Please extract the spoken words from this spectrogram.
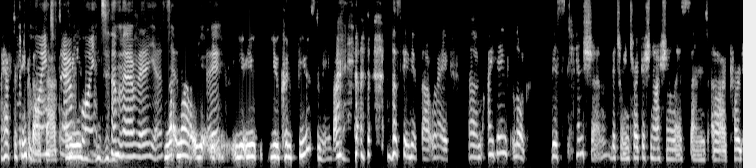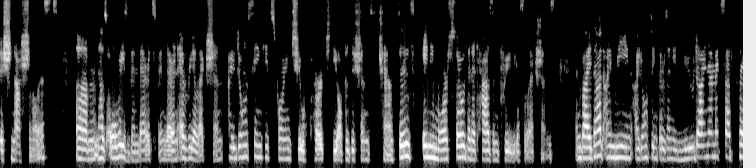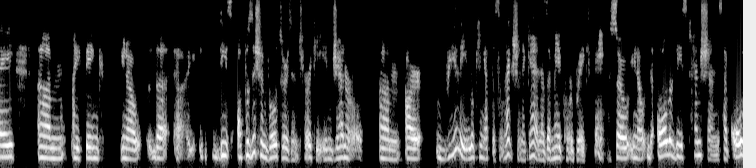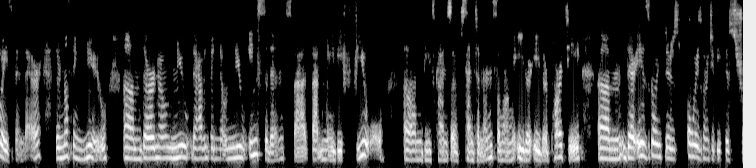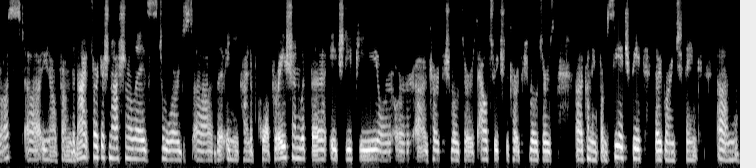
I have to Good think point, about that. Fair I mean, point, Merve. Yes. No, no you, you, you, you confused me by asking it that way. Um, I think, look, this tension between Turkish nationalists and uh, Kurdish nationalists um, has always been there. It's been there in every election. I don't think it's going to hurt the opposition's chances any more so than it has in previous elections. And by that, I mean, I don't think there's any new dynamics at play. Um, I think, you know, the uh, these opposition voters in Turkey in general um, are really looking at this election again as a make or break thing. So, you know, the, all of these tensions have always been there. They're nothing new. Um, there are no new, there haven't been no new incidents that that maybe fuel um, these kinds of sentiments among either either party, um, there is going there's always going to be distrust, uh, you know, from the na- Turkish nationalists towards uh, the any kind of cooperation with the HDP or or uh, Kurdish voters, outreach to Kurdish voters uh, coming from CHP. They're going to think. Um,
